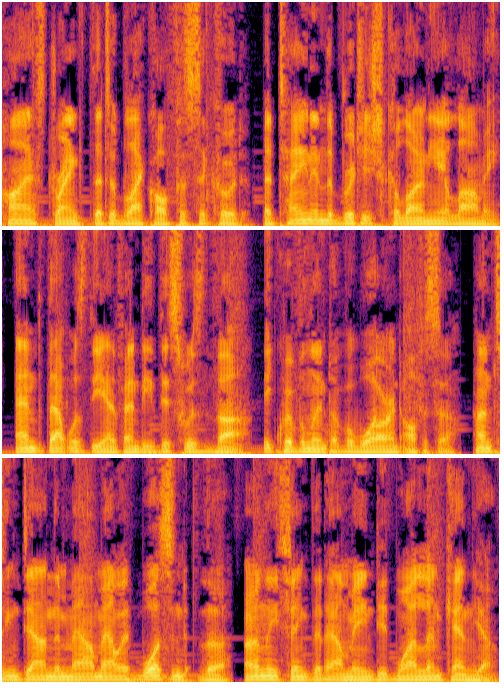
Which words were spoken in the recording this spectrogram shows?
highest rank that a black officer could attain in the British colonial army, and that was the Effendi. This was the equivalent of a warrant officer. Hunting down the Mau Mau it wasn't the only thing that Amin did while in Kenya.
